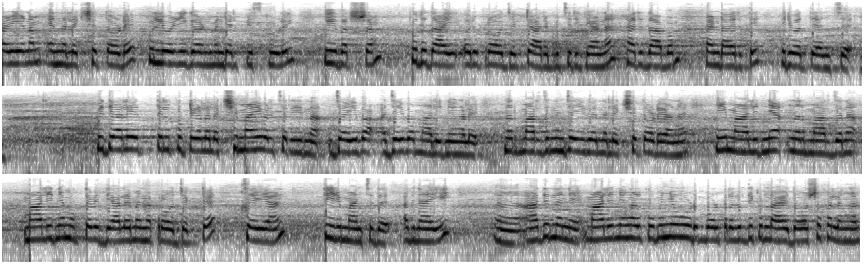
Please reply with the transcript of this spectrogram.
കഴിയണം എന്ന ലക്ഷ്യത്തോടെ പുല്ലുവഴി ഗവൺമെന്റ് എൽ പി സ്കൂളിൽ ഈ വർഷം പുതുതായി ഒരു പ്രോജക്റ്റ് ആരംഭിച്ചിരിക്കുകയാണ്. ഹരിതാപം രണ്ടായിരത്തി ഇരുപത്തിയഞ്ച്. വിദ്യാലയത്തിൽ കുട്ടികളെ ലക്ഷ്യമായി വലിച്ചെറിയുന്ന ജൈവ അജൈവ മാലിന്യങ്ങളെ നിർമ്മാർജനം ചെയ്യുക എന്ന ലക്ഷ്യത്തോടെയാണ് ഈ മാലിന്യ നിർമ്മാർജന മാലിന്യമുക്ത വിദ്യാലയം എന്ന പ്രോജക്റ്റ് ചെയ്യാൻ തീരുമാനിച്ചത്. അതിനായി ആദ്യം തന്നെ മാലിന്യങ്ങൾ കുമിഞ്ഞുകൂടുമ്പോൾ പ്രകൃതിക്കുണ്ടായ ദോഷഫലങ്ങൾ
